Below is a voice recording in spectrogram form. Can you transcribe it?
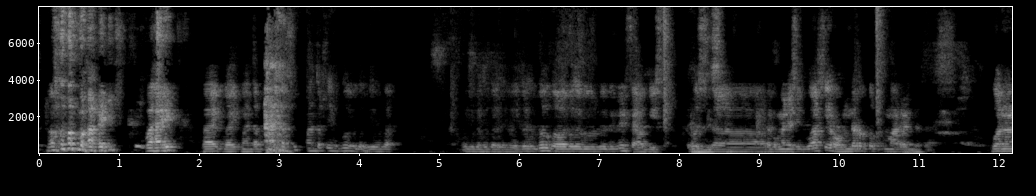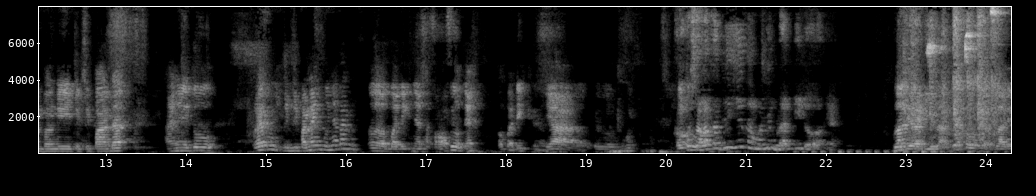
oh baik. Baik baik baik mantap. Mantap sih mantap sih. Gue juga juga gue juga suka itu. Itu itu kalau itu ini Kelvis terus eh, rekomendasi gue sih Rounder tuh kemarin. Gue nonton di TV Panda. Hanya itu kan TV Panda yang punya kan eh, badiknya Saprofield ya. Oh badik. Ya itu. Kalau nggak salah tadi ya namanya Bloody doang ya. Beladi Iya. lagi lagi atau beladi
